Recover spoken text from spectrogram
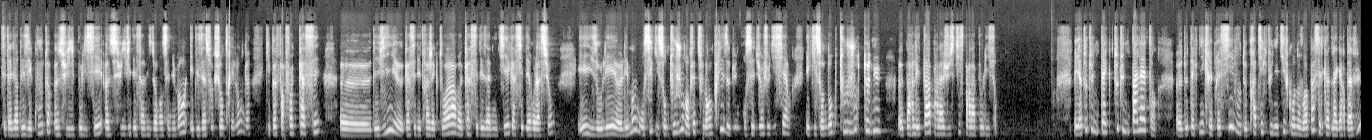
c'est-à-dire des écoutes, un suivi policier, un suivi des services de renseignement et des instructions très longues hein, qui peuvent parfois casser euh, des vies, euh, casser des trajectoires, casser des amitiés, casser des relations et isoler euh, les membres aussi qui sont toujours en fait sous l'emprise d'une procédure judiciaire et qui sont donc toujours tenus par l'État, par la justice, par la police. Mais il y a toute une, palette hein, euh, de techniques répressives ou de pratiques punitives qu'on ne voit pas. C'est le cas de la garde à vue,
